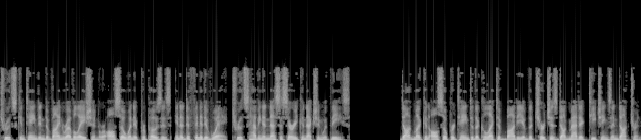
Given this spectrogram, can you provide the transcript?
truths contained in divine revelation or also when it proposes, in a definitive way, truths having a necessary connection with these. Dogma can also pertain to the collective body of the Church's dogmatic teachings and doctrine.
